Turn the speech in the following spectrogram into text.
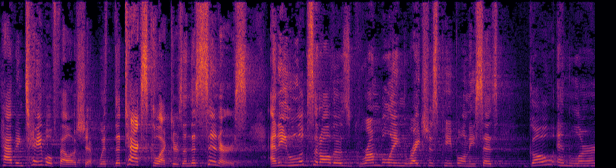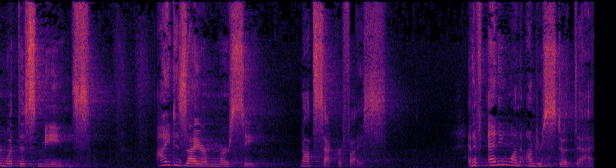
having table fellowship with the tax collectors and the sinners. And he looks at all those grumbling righteous people and he says, Go and learn what this means. I desire mercy, not sacrifice. And if anyone understood that,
